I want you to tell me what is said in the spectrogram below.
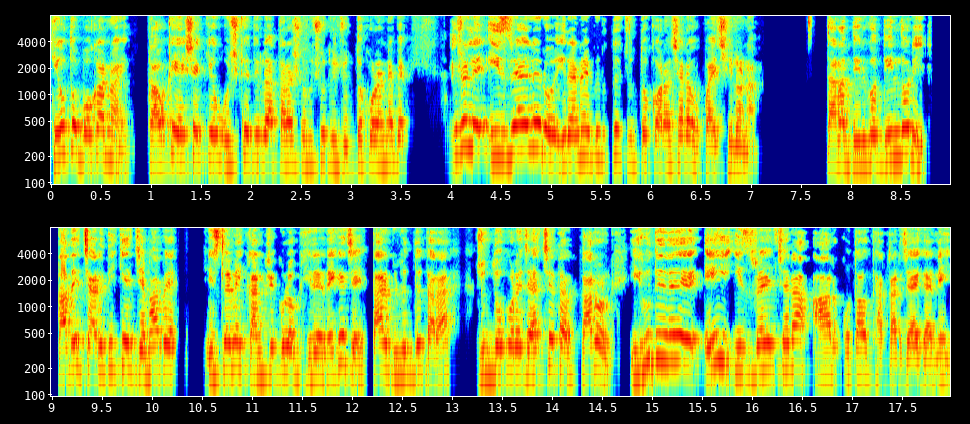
কেউ তো বোকা নয়। কাউকে এসে কেউ উস্কে দিল আর তারা শুধু শুধু যুদ্ধ করে নেবে। আসলে ইসরায়েলের ও ইরানের বিরুদ্ধে যুদ্ধ করা ছাড়া উপায় ছিল না। তারা দীর্ঘদিন ধরেই তাদের চারিদিকে যেভাবে ইসলামিক কান্ট্রিগুলো ঘিরে রেখেছে, তার বিরুদ্ধে তারা যুদ্ধ করে যাচ্ছে। তার কারণ, ইহুদিদের এই ইসরায়েল ছাড়া আর কোথাও থাকার জায়গা নেই।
